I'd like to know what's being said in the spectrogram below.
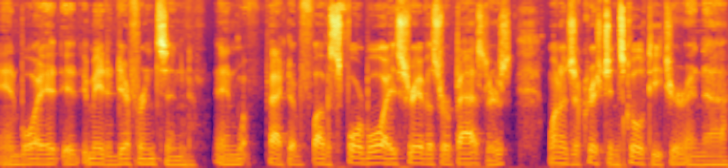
and boy, it, it made a difference. And, and in fact, of us four boys, three of us were pastors. One was a Christian school teacher, and uh,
